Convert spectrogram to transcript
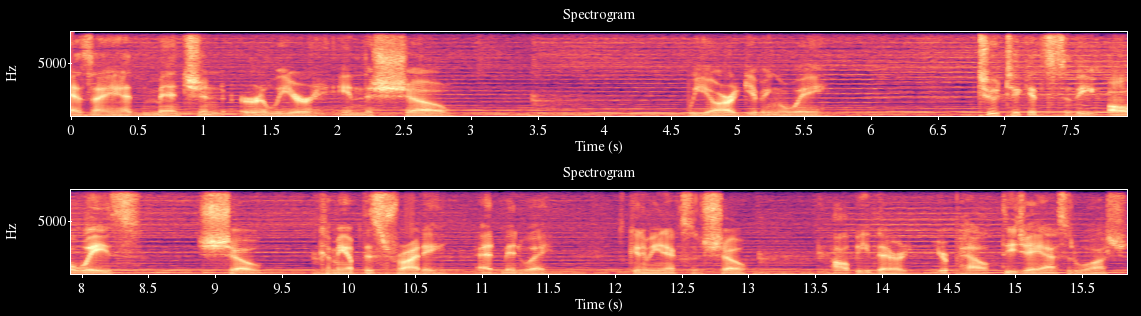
As I had mentioned earlier in the show, we are giving away two tickets to the Alvvays show coming up this Friday at Midway. It's going to be an excellent show. I'll be there, your pal, DJ Acid Wash.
